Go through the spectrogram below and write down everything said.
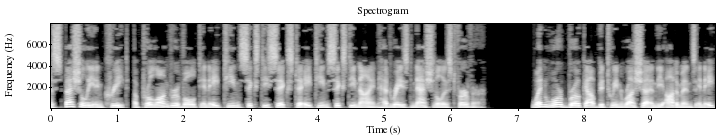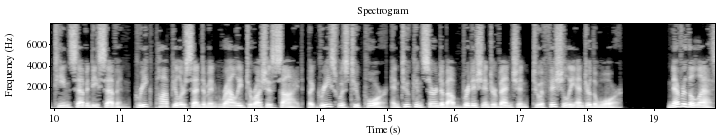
Especially in Crete, a prolonged revolt in 1866–1869 had raised nationalist fervor. When war broke out between Russia and the Ottomans in 1877, Greek popular sentiment rallied to Russia's side, but Greece was too poor, and too concerned about British intervention, to officially enter the war. Nevertheless,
